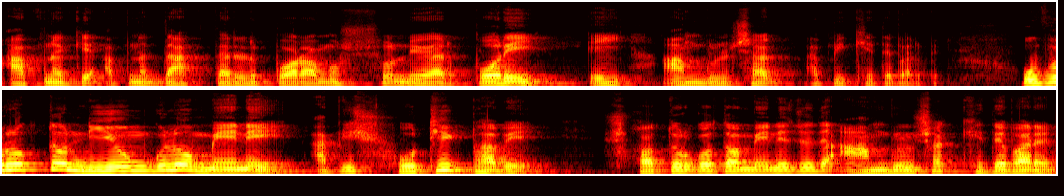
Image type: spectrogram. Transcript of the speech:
আপনাকে আপনার ডাক্তারের পরামর্শ নেওয়ার পরেই এই আমরুল শাক আপনি খেতে পারবেন। উপরোক্ত নিয়মগুলো মেনে আপনি সঠিকভাবে সতর্কতা মেনে যদি আমরুল শাক খেতে পারেন,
